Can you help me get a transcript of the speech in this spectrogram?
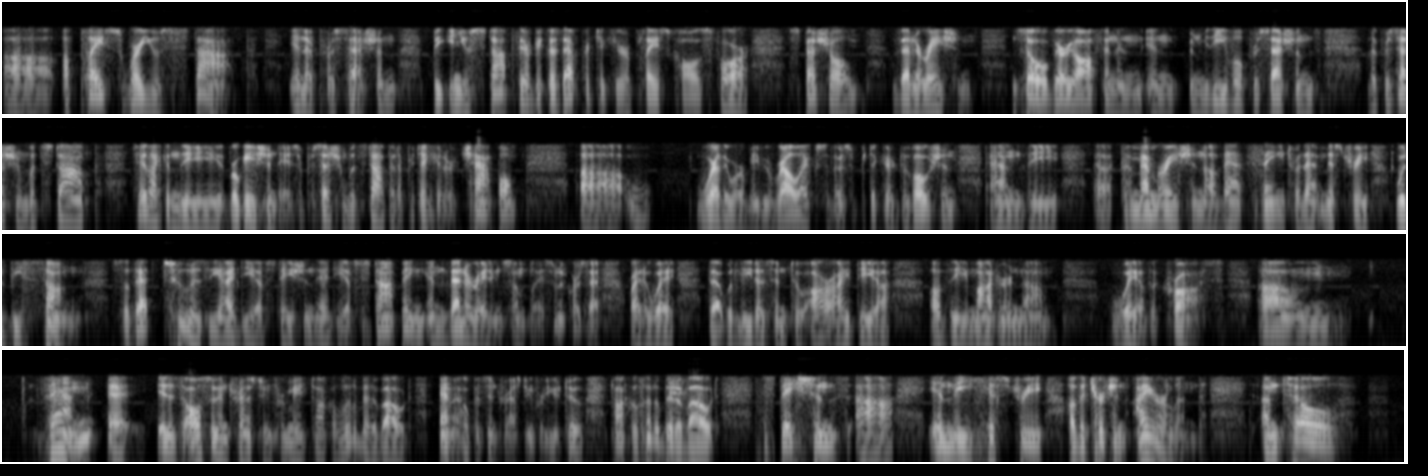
uh, a place where you stop in a procession, and you stop there because that particular place calls for special veneration. And so, very often in, in, in medieval processions, the procession would stop, say, like in the Rogation days, a procession would stop at a particular chapel. Uh, where there were maybe relics, or there was a particular devotion, and the uh, commemoration of that saint or that mystery would be sung. So that too is the idea of station, the idea of stopping and venerating someplace. And of course, that right away that would lead us into our idea of the modern um, way of the cross. Um, then uh, it is also interesting for me to talk a little bit about, and I hope it's interesting for you too, talk a little bit about stations uh, in the history of the church in Ireland. Until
